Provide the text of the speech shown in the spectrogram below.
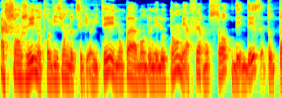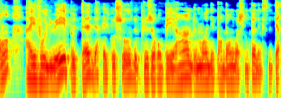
à changer notre vision de notre sécurité, et non pas à abandonner l'OTAN, mais à faire en sorte d'aider cette OTAN à évoluer peut-être vers quelque chose de plus européen, de moins dépendant de Washington, etc.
